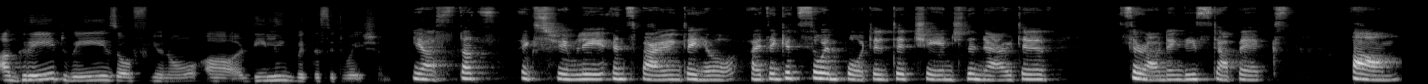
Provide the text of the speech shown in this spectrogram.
are great ways of you know uh, dealing with the situation Yes, that's extremely inspiring to hear. I think it's so important to change the narrative surrounding these topics. Um,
